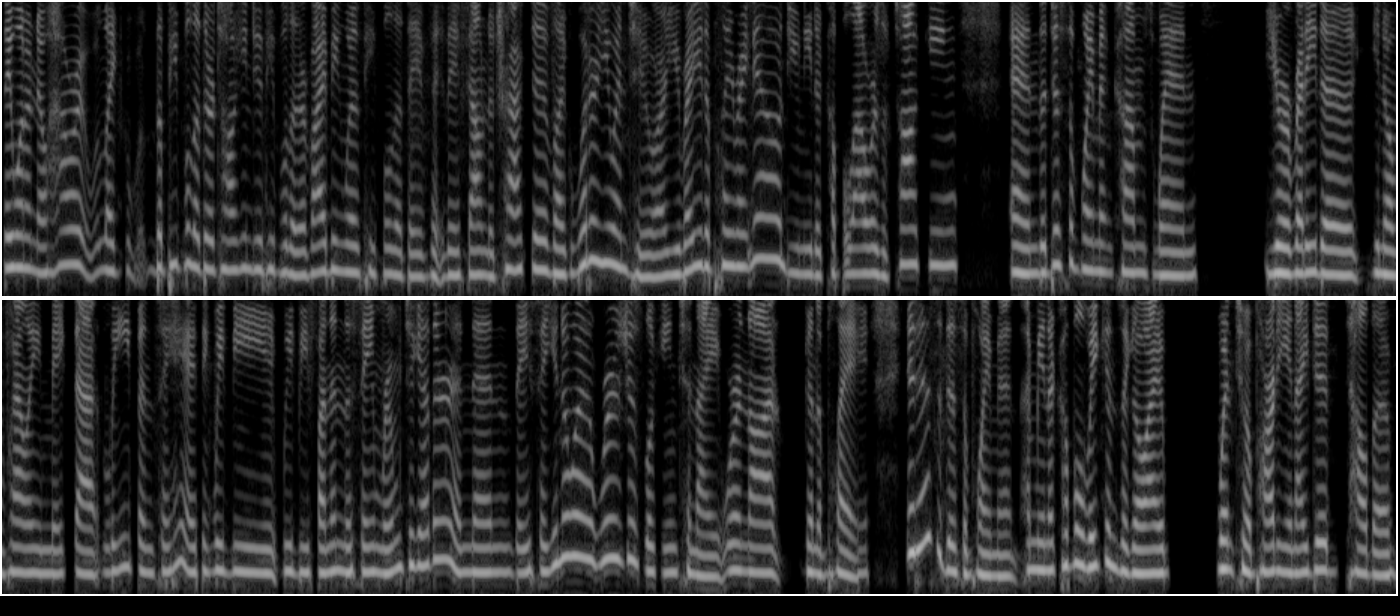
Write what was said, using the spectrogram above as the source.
They want to know how are like the people that they're talking to people that they're vibing with people that they've they found attractive like what are you into? Are you ready to play right now? Do you need a couple hours of talking? And the disappointment comes when you're ready to you know finally make that leap and say hey i think we'd be we'd be fun in the same room together. And then they say you know what? We're just looking tonight. We're not gonna play. It is a disappointment. I mean a couple weekends ago i went to a party and i did tell the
